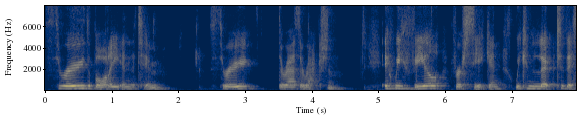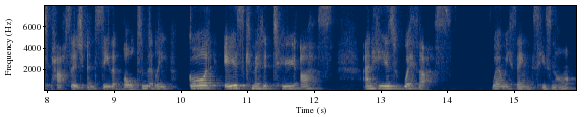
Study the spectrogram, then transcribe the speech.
through the body in the tomb, through the resurrection if we feel forsaken, we can look to this passage and see that ultimately God is committed to us and He is with us when we think He's not.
